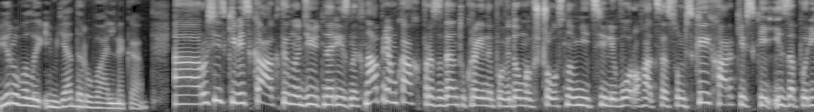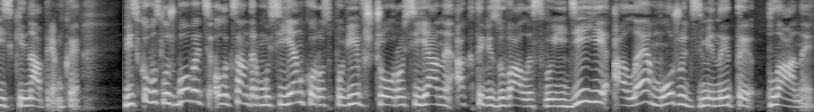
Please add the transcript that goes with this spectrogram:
вигравірували ім'я дарувальника. Російські війська активно діють на різних напрямках. Президент України повідомив, що основні цілі ворога це Сумський, Харківський і Запорізький напрямки. Військовослужбовець Олександр Мусієнко розповів, що росіяни активізували свої дії, але можуть змінити плани.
